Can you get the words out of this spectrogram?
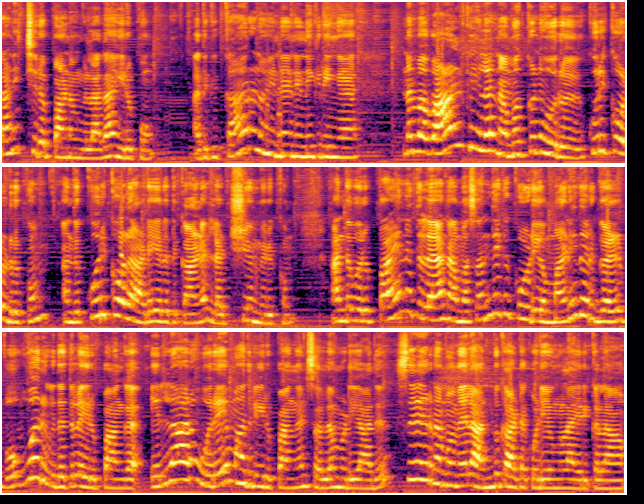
தனிச்சிறப்பானவங்களாக தான் இருப்போம். அதுக்கு காரணம் என்ன நினைக்கிறீங்க? நம்ம வாழ்க்கையில் நமக்குன்னு ஒரு குறிக்கோள் இருக்கும். அந்த குறிக்கோளை அடையிறதுக்கான லட்சியம் இருக்கும். அந்த ஒரு பயணத்துல நம்ம சந்திக்கக்கூடிய மனிதர்கள் ஒவ்வொரு விதத்துல இருப்பாங்க. எல்லாரும் ஒரே மாதிரி இருப்பாங்கன்னு சொல்ல முடியாது. சிலர் நம்ம மேல அன்பு காட்டக்கூடியவங்களா இருக்கலாம்.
